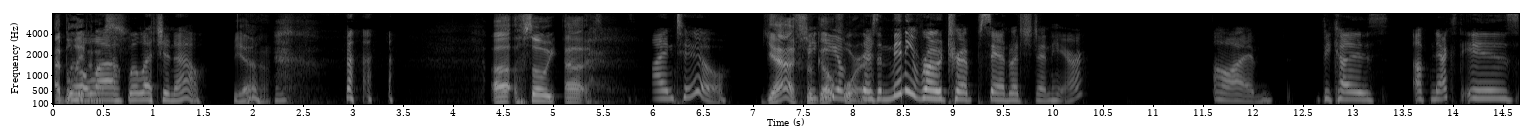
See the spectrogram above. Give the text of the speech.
I believe we'll, uh, us. we'll let you know. yeah. uh, so uh, Mine too. yeah, so Speaking go of- for it. There's a mini road trip sandwiched in here. Um, because up next is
